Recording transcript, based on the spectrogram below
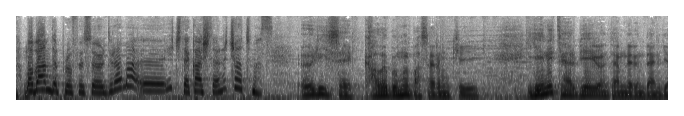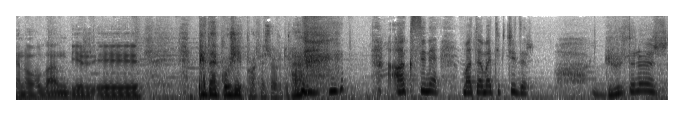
Babam da profesördür ama e, hiç de kaşlarını çatmaz. Öyleyse kalıbımı basarım ki Yeni terbiye yöntemlerinden yana olan bir e, Pedagoji profesörüdür ha? Aksine matematikçidir. Güldünüz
